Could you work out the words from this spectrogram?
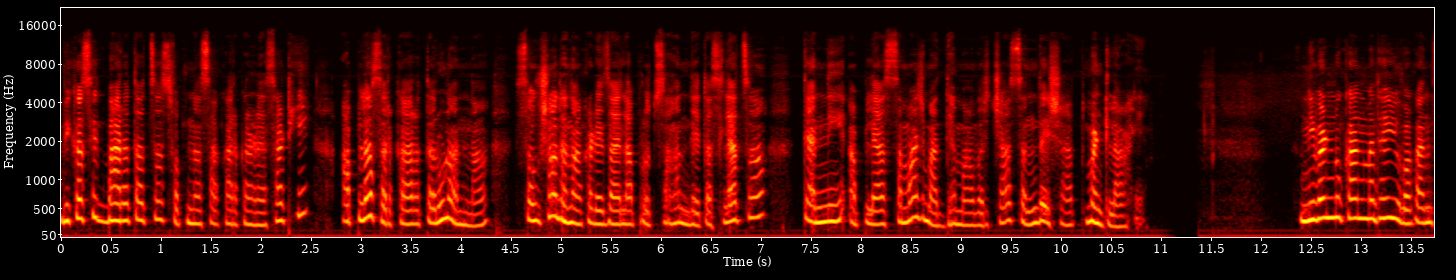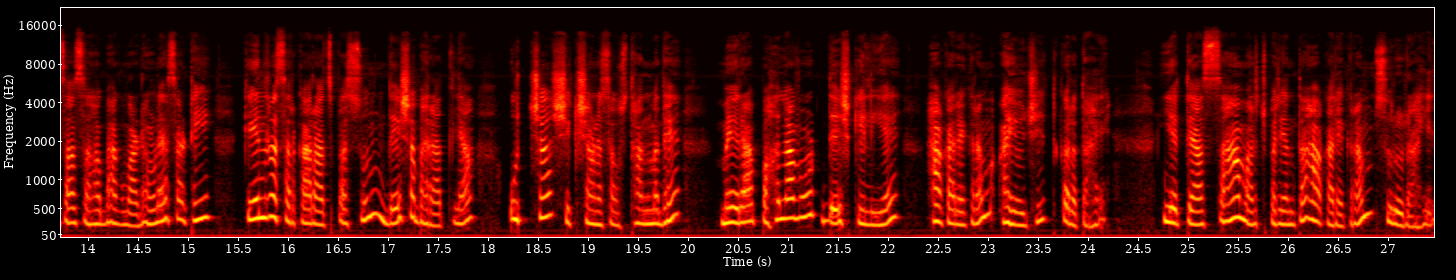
विकसित भारताचं स्वप्न साकार करण्यासाठी आपलं सरकार तरुणांना संशोधनाकडे जायला प्रोत्साहन देत असल्याचं त्यांनी आपल्या समाजमाध्यमावरच्या संदेशात म्हटलं आहे. निवडणुकांमध्ये युवकांचा सहभाग वाढवण्यासाठी केंद्र सरकार आजपासून देशभरातल्या उच्च शिक्षण संस्थांमध्ये मेरा पहला वोट देश के लिए हा कार्यक्रम आयोजित करत आहे. येत्या सहा मार्चपर्यंत हा कार्यक्रम सुरू राहील.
